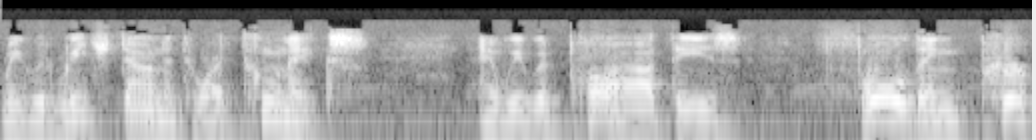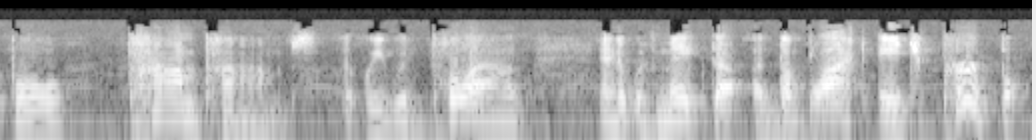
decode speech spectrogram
we would reach down into our tunics, and we would pull out these folding purple pom poms that we would pull out, and it would make the the block H purple.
